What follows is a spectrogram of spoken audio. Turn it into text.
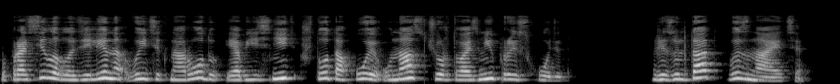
Попросила Владилена выйти к народу и объяснить, что такое у нас, черт возьми, происходит. Результат вы знаете.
